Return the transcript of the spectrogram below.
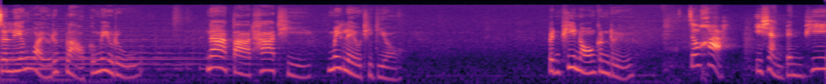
จะเลี้ยงไหวหรือเปล่าก็ไม่รู้ หน้าตาท่าทีไม่เลวทีเดียว เป็นพี่น้องกันหรือ เจ้าค่ะ อีฉันเป็นพี่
